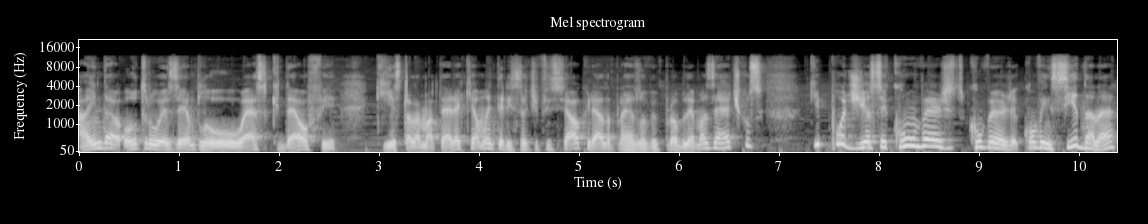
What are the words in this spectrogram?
Ainda outro exemplo, o Ask Delphi, que está na matéria, que é uma inteligência artificial criada para resolver problemas éticos, que podia ser conver conver convencida né,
